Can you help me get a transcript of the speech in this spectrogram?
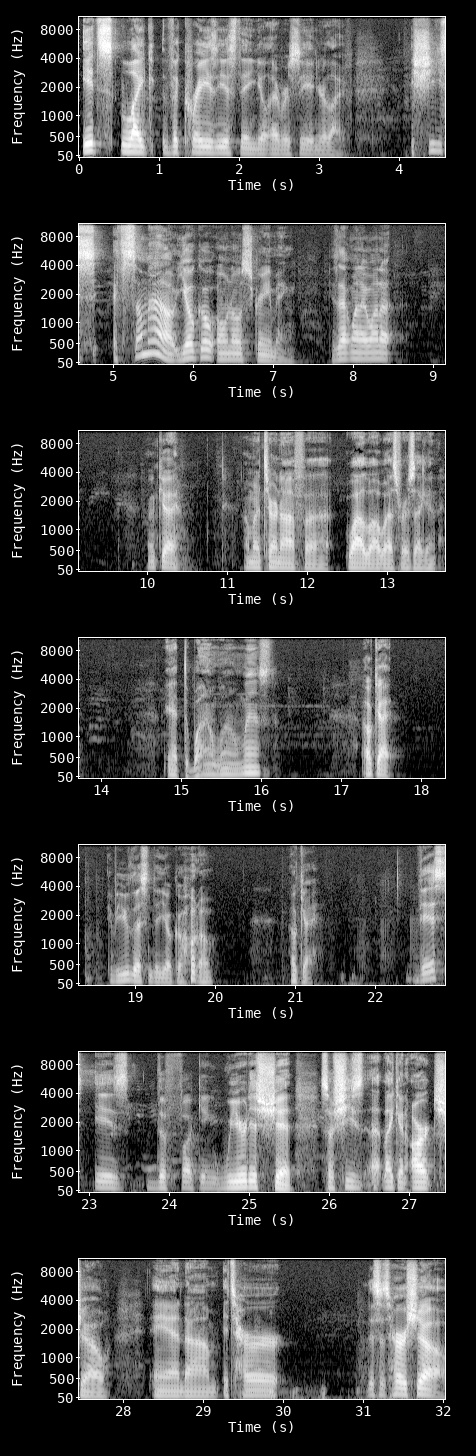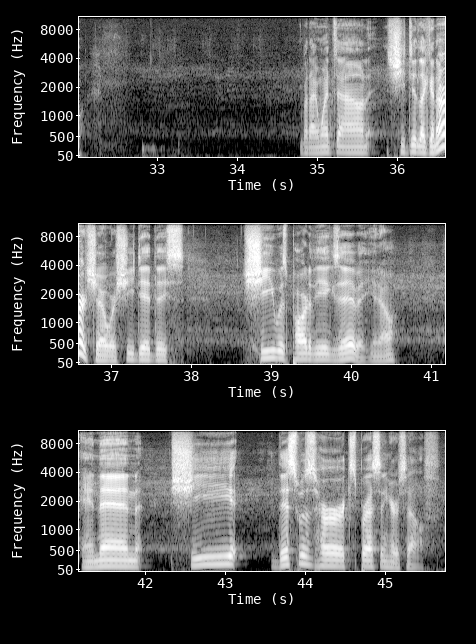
it's like the craziest thing you'll ever see in your life. She's somehow Yoko Ono screaming. Is that what I want to? Okay, I'm gonna turn off uh, Wild Wild West for a second. At the Wild Wild West. Okay, if you listen to Yoko Ono, okay, this is the fucking weirdest shit. So she's at like an art show, and um, it's her. This is her show. But I went down. She did like an art show where she did this. She was part of the exhibit, you know, and then she. This was her expressing herself.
